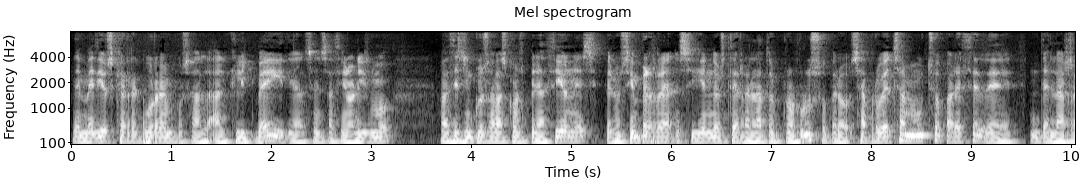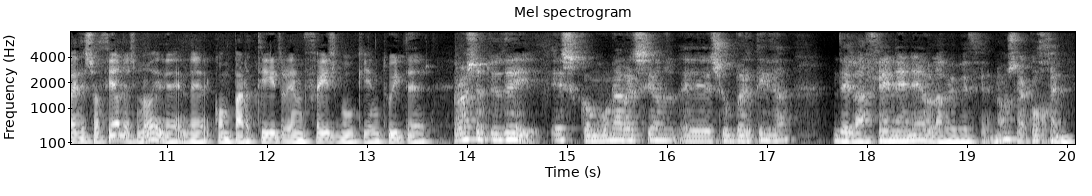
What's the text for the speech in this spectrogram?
de medios que recurren pues, al, al, clickbait y al sensacionalismo, a veces incluso a las conspiraciones, pero siempre siguiendo este relato prorruso, pero se aprovechan mucho, parece, de, de las redes sociales, ¿no? Y de, de compartir en Facebook y en Twitter Russia Today es como una versión eh, subvertida de la CNN o la BBC, ¿no? O sea, cogen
